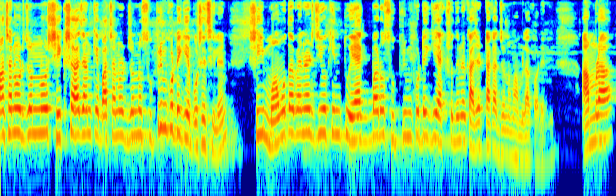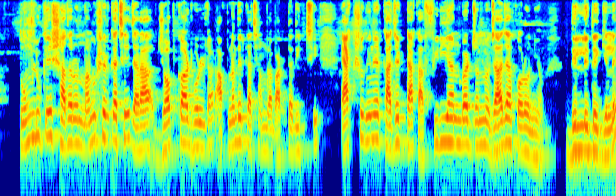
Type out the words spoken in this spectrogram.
বাঁচানোর জন্য, শেখ শাহজাহানকে বাঁচানোর জন্য সুপ্রিম কোর্টে গিয়ে বসেছিলেন, সেই মমতা ব্যানার্জিও কিন্তু একবারও সুপ্রিম কোর্টে গিয়ে একশো দিনের কাজের টাকার জন্য মামলা করেন আমরা তমলুকের সাধারণ মানুষের কাছে, যারা জব কার্ড হোল্ডার, আপনাদের কাছে আমরা বার্তা দিচ্ছি, একশো দিনের কাজের টাকা ফিরিয়ে আনবার জন্য যা যা করণীয় দিল্লিতে গেলে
